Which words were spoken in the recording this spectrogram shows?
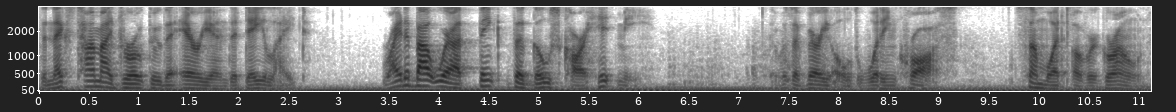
The next time I drove through the area in the daylight, right about where I think the ghost car hit me, there was a very old wooden cross, somewhat overgrown,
